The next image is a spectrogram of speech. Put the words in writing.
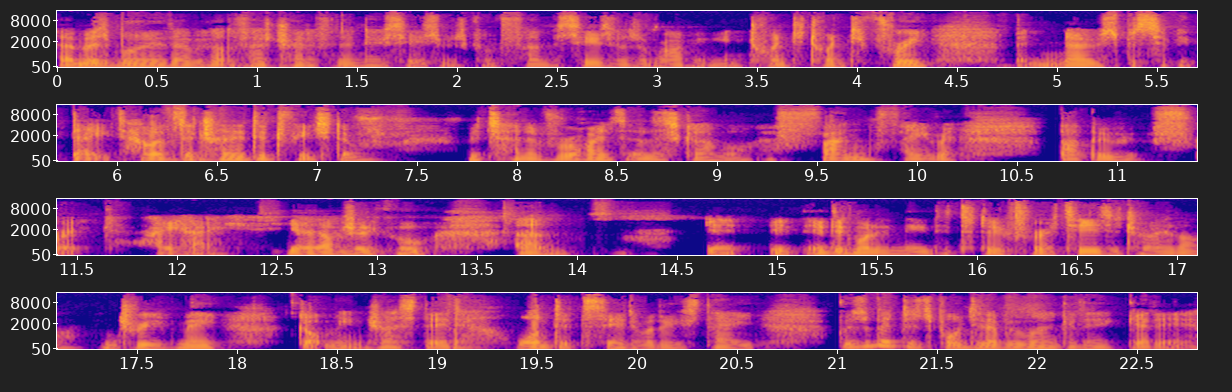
Uh, most importantly, though, we got the first trailer for the new season, which confirmed the season was arriving in 2023, but no specific date. However, the trailer did feature the return of Rise of the Skywalker fan favorite Babu Frick. Hey, hey, yeah, that was really cool. Um, it, it, it did what it needed to do for a teaser trailer. Intrigued me, got me interested, wanted to see the release date. Was a bit disappointed that we weren't going to get it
